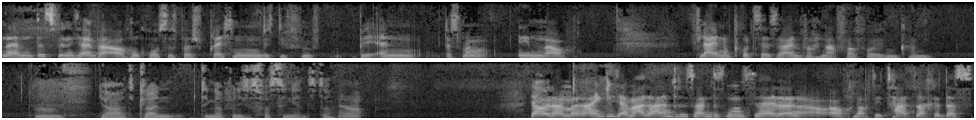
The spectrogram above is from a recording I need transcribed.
ähm, das finde ich einfach auch ein großes Versprechen durch die 5BN, dass man eben auch kleine Prozesse einfach nachverfolgen kann. Ja, ja die kleinen Dinger finde ich das Faszinierendste. Ja. Ja, und dann eigentlich am allerinteressantesten ist ja halt äh, auch noch die Tatsache, dass,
